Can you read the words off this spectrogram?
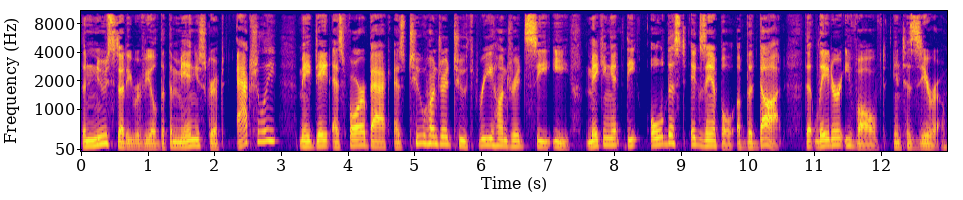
The new study revealed that the manuscript actually may date as far back as 200 to 300 CE, making it the oldest example of the dot that later evolved into zero.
